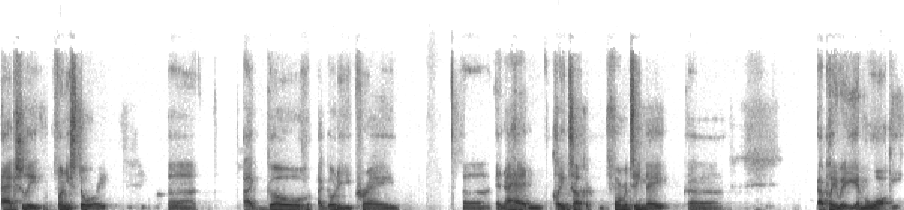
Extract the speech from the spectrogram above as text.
actually, funny story. Uh, I go I go to Ukraine, uh, and I had Clay Tucker, former teammate. Uh, I played with in Milwaukee,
